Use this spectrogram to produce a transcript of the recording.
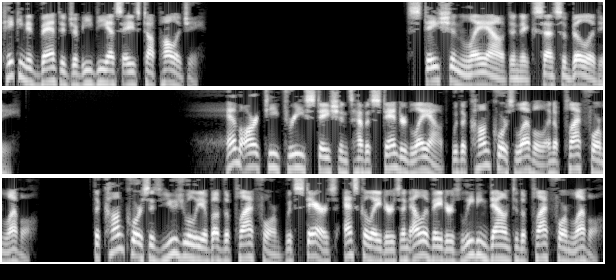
taking advantage of EDSA's topology. Station layout and accessibility MRT-3 stations have a standard layout, with a concourse level and a platform level. The concourse is usually above the platform, with stairs, escalators and elevators leading down to the platform level.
